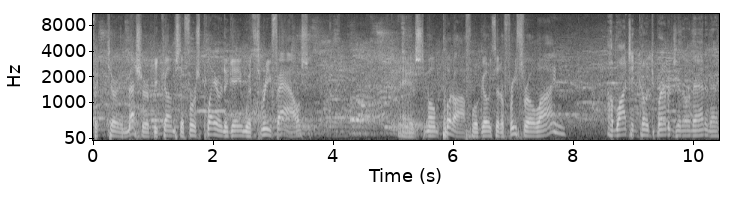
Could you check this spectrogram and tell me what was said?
Victoria Mesher becomes the first player in the game with three fouls. And Simone Putoff will go to the free throw line. I'm watching Coach Bremigan on that, and I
